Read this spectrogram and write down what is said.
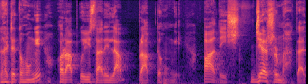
घटित होंगे और आपको ये सारे लाभ प्राप्त होंगे। आदेश, जय श्री महाकाल।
